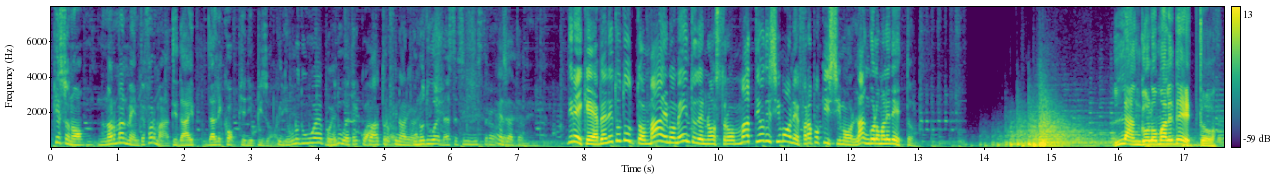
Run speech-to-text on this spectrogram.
che sono normalmente formati dai- dalle coppie di episodi. Quindi 1, 2, poi 1, 2, 3, 4, fino a arrivare 1, a 2, 10. destra e sinistra. eh. Esattamente. Direi che abbiamo detto tutto, ma è il momento del nostro Matteo De Simone, fra pochissimo, l'angolo maledetto. L'angolo maledetto.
